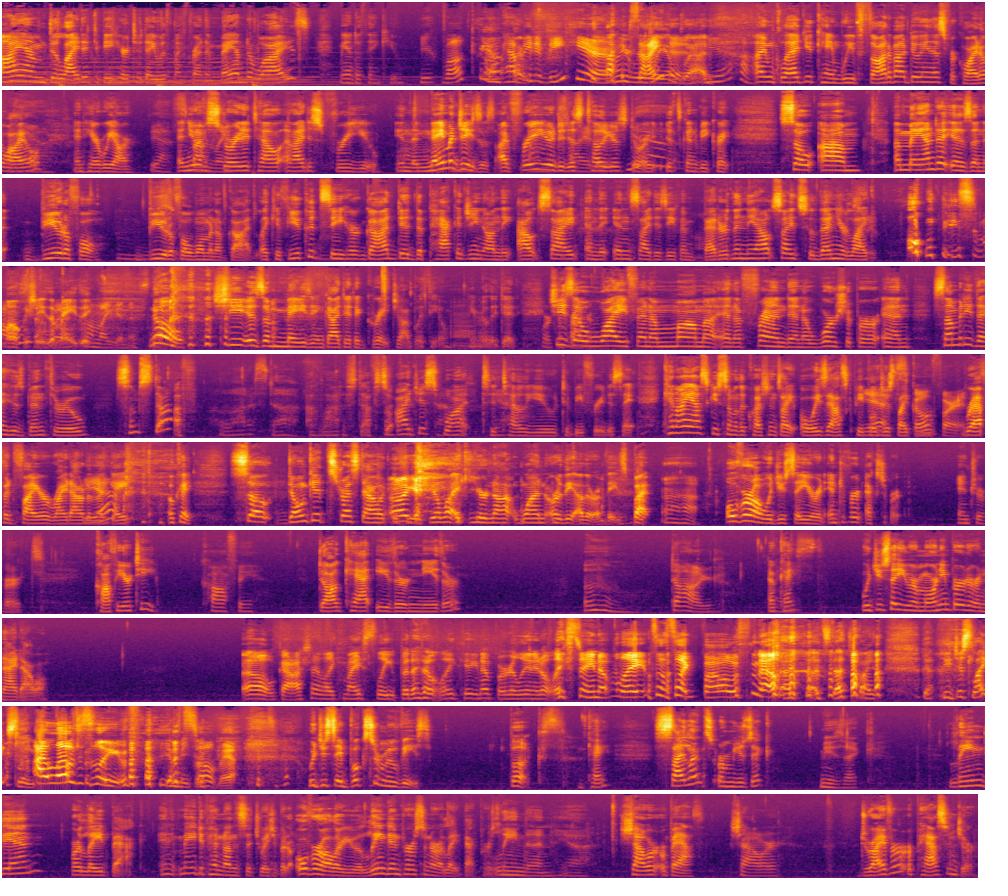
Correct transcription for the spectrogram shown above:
I am delighted to be here today with my friend Amanda Wise. Amanda, thank you. You're welcome. Yeah, I'm happy I- to be here. I'm I excited. really am glad. Yeah. I'm glad you came. We've thought about doing this for quite a while, Yeah. And here we are. Yes, And you have a story to tell, and I just free you. In the name of Jesus, I free you to just tell your story. Yeah. It's going to be great. So, um, Amanda is a beautiful, Mm-hmm. beautiful woman of God. Like, if you could see her, God did the packaging on the outside, and the inside is even better than the outside. So then you're like, holy smokes, she's amazing. Oh my goodness. No, she is amazing. God did a great job with you. He really did. Work She's a wife and a mama and a friend and a worshiper and somebody that has been through some stuff. A lot of stuff. A lot of stuff. So I just stuff. want to Yeah. tell you to be free to say it. Can I ask you some of the questions I always ask people, Yes, just like go for it. rapid fire right out of Yeah. the gate? Okay, so don't get stressed out if you feel like you're not one or the other of these. But Uh huh. overall, would you say you're an introvert, extrovert? Introvert. Coffee or tea? Coffee. Dog, cat, either, neither? Ooh. Dog. Okay. Yes. Would you say you're a morning bird or a night owl? Oh gosh, I like my sleep, but I don't like getting up early and I don't like staying up late. So it's like both. No. That's that's fine. Yeah, You just like sleep. I love sleep. Yeah, me so too. bad. Would you say books or movies? Books. Okay. Silence or music? Music. Leaned in or laid back? And it may depend on the situation, but overall, are you a leaned in person or a laid back person? Leaned in. Yeah. Shower or bath? Shower. Driver or passenger?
